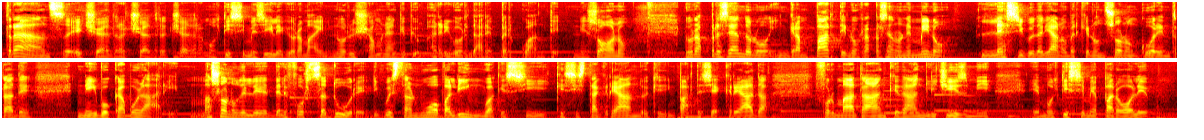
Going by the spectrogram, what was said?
trans, eccetera, eccetera, eccetera. Moltissime sigle che oramai non riusciamo neanche più a ricordare per quante ne sono. Non rappresentano in gran parte, non rappresentano nemmeno lessico italiano perché non sono ancora entrate nei vocabolari, ma sono delle, delle forzature di questa nuova lingua che si, che si, sta creando e che in parte si è creata formata anche da anglicismi e moltissime parole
